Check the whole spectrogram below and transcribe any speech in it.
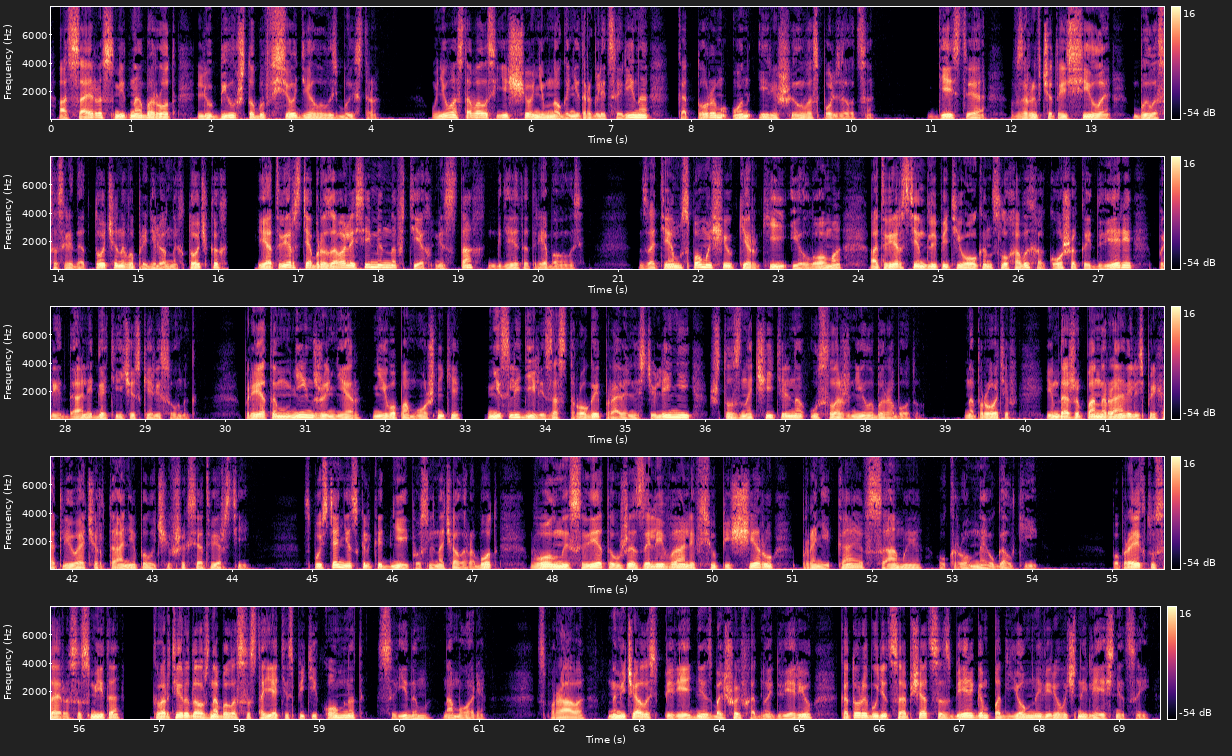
а Сайрос Смит, наоборот, любил, чтобы все делалось быстро. У него оставалось еще немного нитроглицерина, которым он и решил воспользоваться. Действие взрывчатой силы было сосредоточено в определенных точках, и отверстия образовались именно в тех местах, где это требовалось. Затем с помощью кирки и лома отверстиям для пяти окон, слуховых окошек и двери придали готический рисунок. При этом ни инженер, ни его помощники не следили за строгой правильностью линий, что значительно усложнило бы работу. Напротив, им даже понравились прихотливые очертания получившихся отверстий. Спустя несколько дней после начала работ волны света уже заливали всю пещеру, проникая в самые укромные уголки. По проекту Сайроса Смита Квартира должна была состоять из пяти комнат с видом на море. Справа намечалась передняя с большой входной дверью, которая будет сообщаться с берегом подъемной веревочной лестницей.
